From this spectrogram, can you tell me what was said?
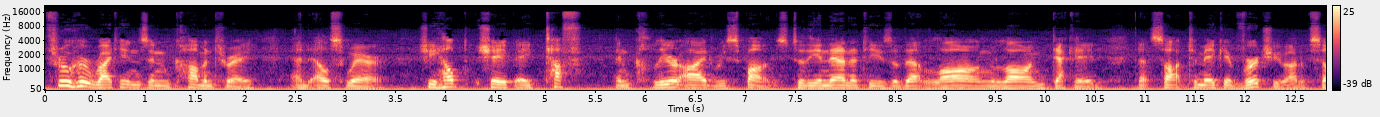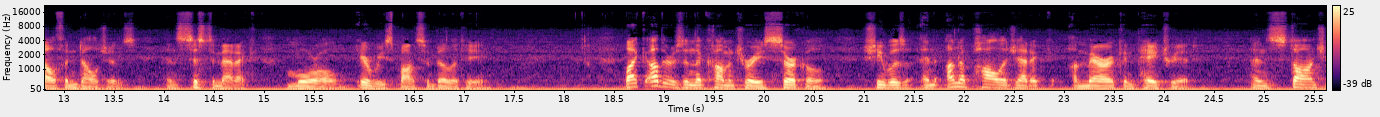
Through her writings in commentary and elsewhere, she helped shape a tough and clear eyed response to the inanities of that long, long decade that sought to make a virtue out of self indulgence and systematic moral irresponsibility. Like others in the commentary circle, she was an unapologetic American patriot and staunch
